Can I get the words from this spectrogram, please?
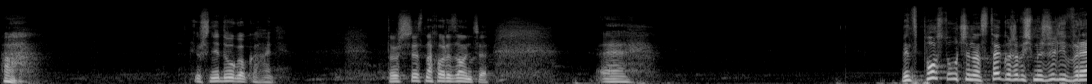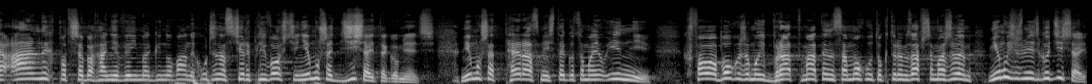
Ach. Już niedługo, kochani. To już jest na horyzoncie. E więc post uczy nas tego, żebyśmy żyli w realnych potrzebach, a nie wyimaginowanych. Uczy nas cierpliwości. Nie muszę dzisiaj tego mieć. Nie muszę teraz mieć tego, co mają inni. Chwała Bogu, że mój brat ma ten samochód, o którym zawsze marzyłem. Nie musisz mieć go dzisiaj.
